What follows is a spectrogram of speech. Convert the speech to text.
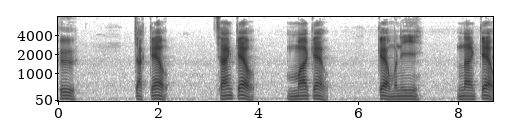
คือจักแก้ว ช้างแก้ว ม้าแก้ว แก้วมณี นางแก้ว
